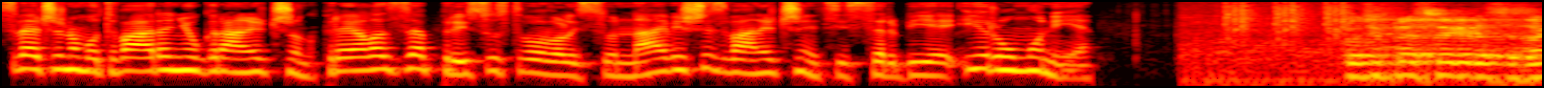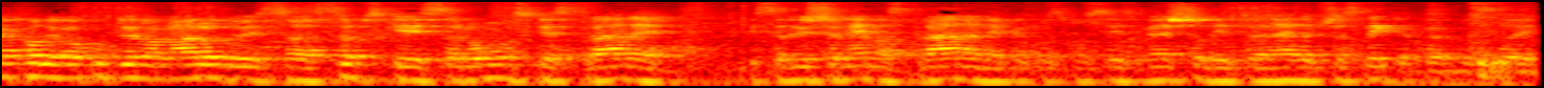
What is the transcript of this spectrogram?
Svečanom otvaranju graničnog prelaza prisustvovali su najviši zvaničnici Srbije i Rumunije. Hoću pre svega da se zahvalim okupljenom narodu i sa srpske i sa rumunske strane i sad više nema strana, nekako smo se izmešali i to je najlepša slika koja postoji.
